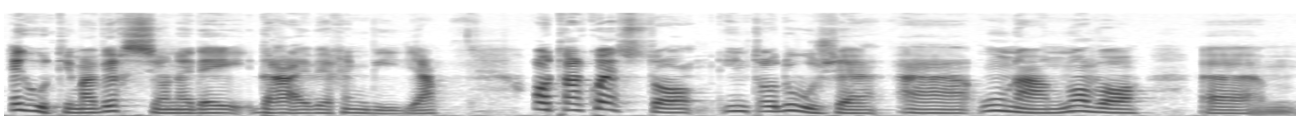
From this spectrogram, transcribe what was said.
e l'ultima versione dei driver Nvidia. Oltre a questo introduce uh, un nuovo, uh,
